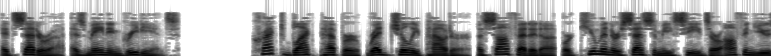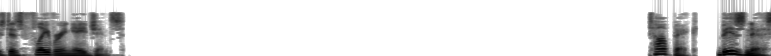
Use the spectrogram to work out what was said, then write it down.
etc., as main ingredients. Cracked black pepper, red chili powder, asafoetida, or cumin or sesame seeds are often used as flavoring agents. Business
